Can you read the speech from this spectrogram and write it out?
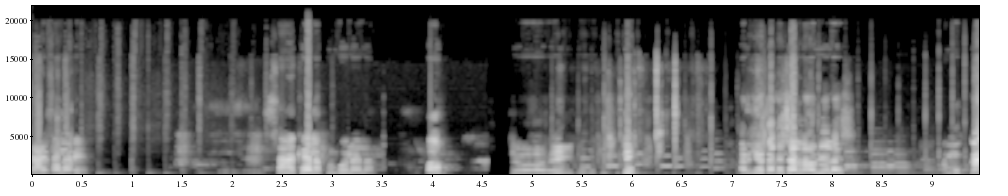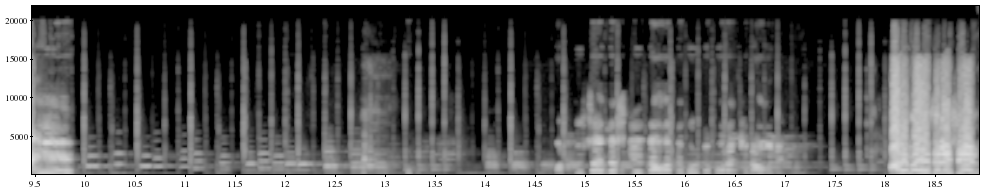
काय झालं रे? सांगा की आला आपण बोलायला. हो? अरे ह्याचं कशाला नाव लिहिलंयस? मग काय हे? अरे तू सांगितलंस की गावातल्या बोलत्या पोरांची नावं लिहून. अरे मग ह्याचं लिहिशील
